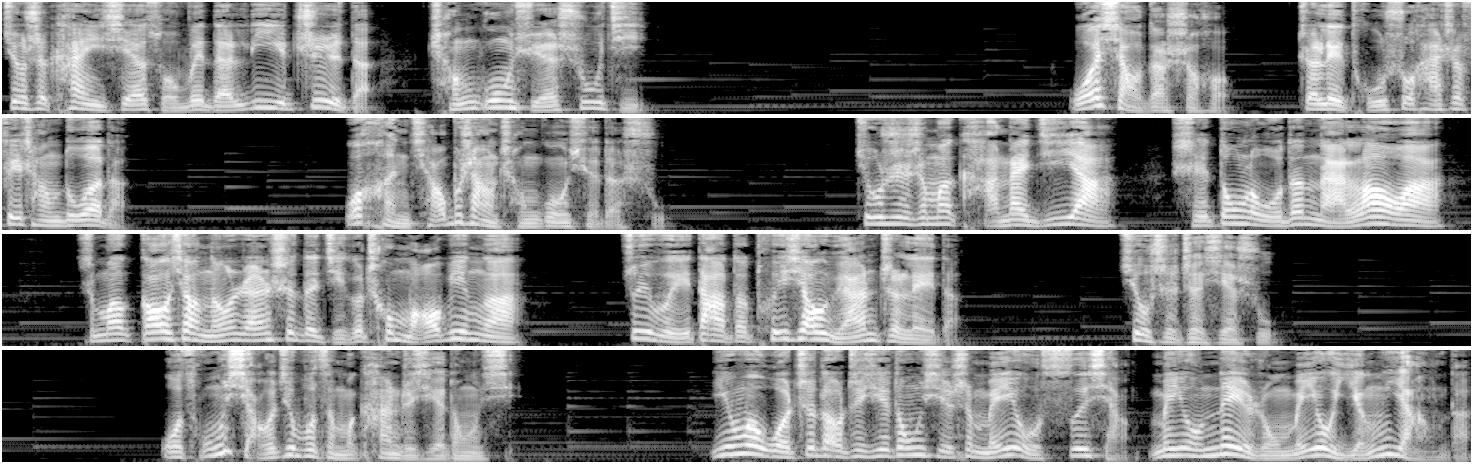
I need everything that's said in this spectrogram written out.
就是看一些所谓的励志的成功学书籍。我小的时候，这类图书还是非常多的。我很瞧不上成功学的书，就是什么卡耐基呀，谁动了我的奶酪啊，什么高效能人士的几个臭毛病啊，最伟大的推销员之类的。就是这些书，我从小就不怎么看这些东西，因为我知道这些东西是没有思想、没有内容、没有营养的。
